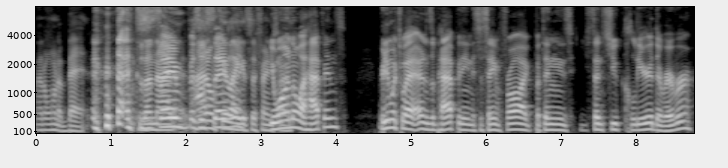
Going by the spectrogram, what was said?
I don't want to bet. it's Because the I'm not. same. It's the I don't same feel like it's the French. You want to know what happens? Pretty much what ends up happening. is the same frog, but then he's, since you cleared the river,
